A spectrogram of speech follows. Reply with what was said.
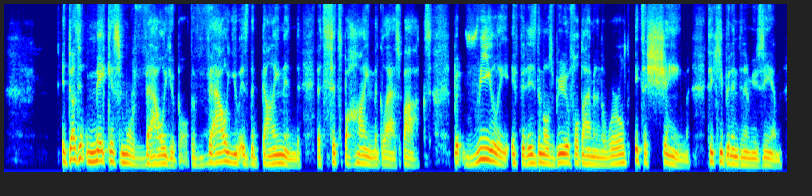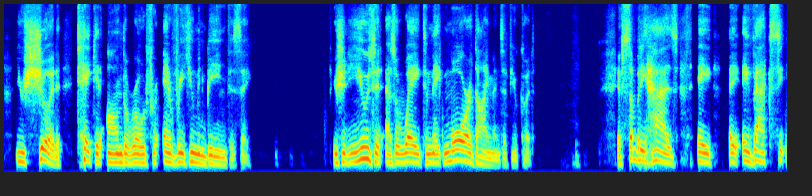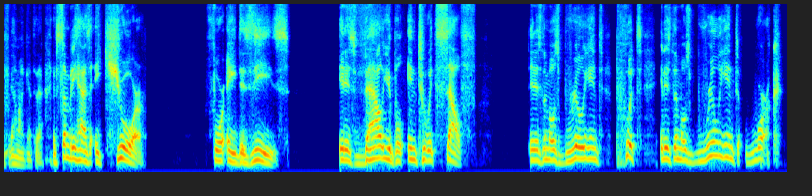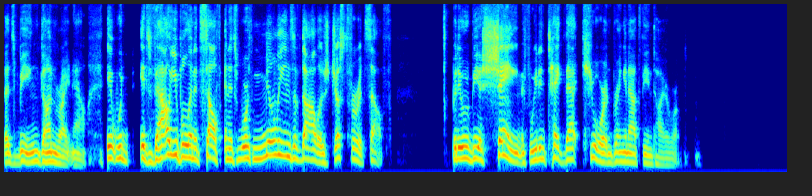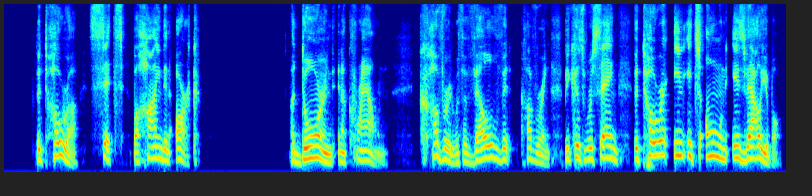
it doesn't make us more valuable. The value is the diamond that sits behind the glass box. But really, if it is the most beautiful diamond in the world, it's a shame to keep it in a museum. You should take it on the road for every human being to see. You should use it as a way to make more diamonds if you could. If somebody has a, a, a vaccine, oh I'm not get to that. If somebody has a cure for a disease, it is valuable into itself. It is the most brilliant put, it is the most brilliant work that's being done right now. It would, it's valuable in itself and it's worth millions of dollars just for itself. But it would be a shame if we didn't take that cure and bring it out to the entire world. The Torah sits behind an ark, adorned in a crown covered with a velvet covering because we're saying the Torah in its own is valuable.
